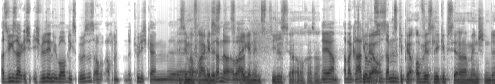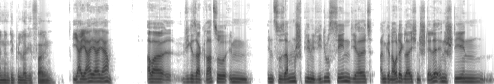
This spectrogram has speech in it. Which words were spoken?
Also wie gesagt, ich, ich will denen überhaupt nichts Böses, auch, auch nat- natürlich keinem äh, ist immer Frage des, Alexander, des aber eigenen Stils ja auch. Also, ja, ja, aber gerade wenn ja, man auch- zusammen es gibt ja, obviously gibt es ja Menschen, denen die Bilder gefallen. Ja, ja, ja, ja. Aber äh, wie gesagt, gerade so im, im Zusammenspiel mit Videoszenen, die halt an genau der gleichen Stelle entstehen,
